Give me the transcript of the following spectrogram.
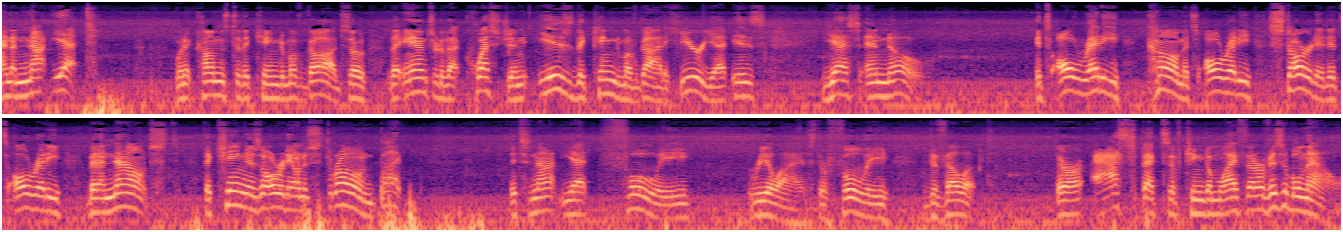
and a not yet when it comes to the kingdom of God. So the answer to that question, is the kingdom of God here yet, is yes and no. It's already come, it's already started, it's already been announced. The king is already on his throne, but it's not yet fully realized or fully developed. There are aspects of kingdom life that are visible now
